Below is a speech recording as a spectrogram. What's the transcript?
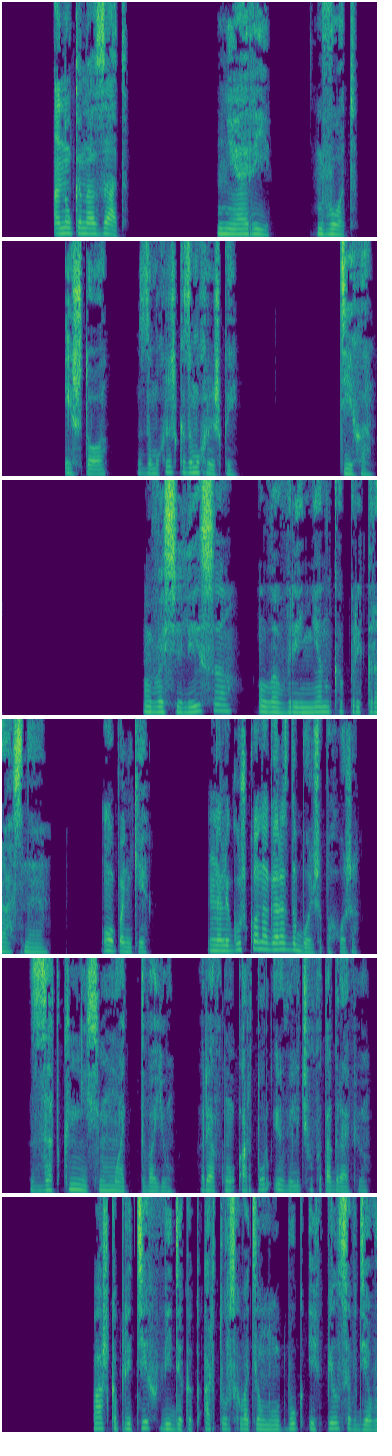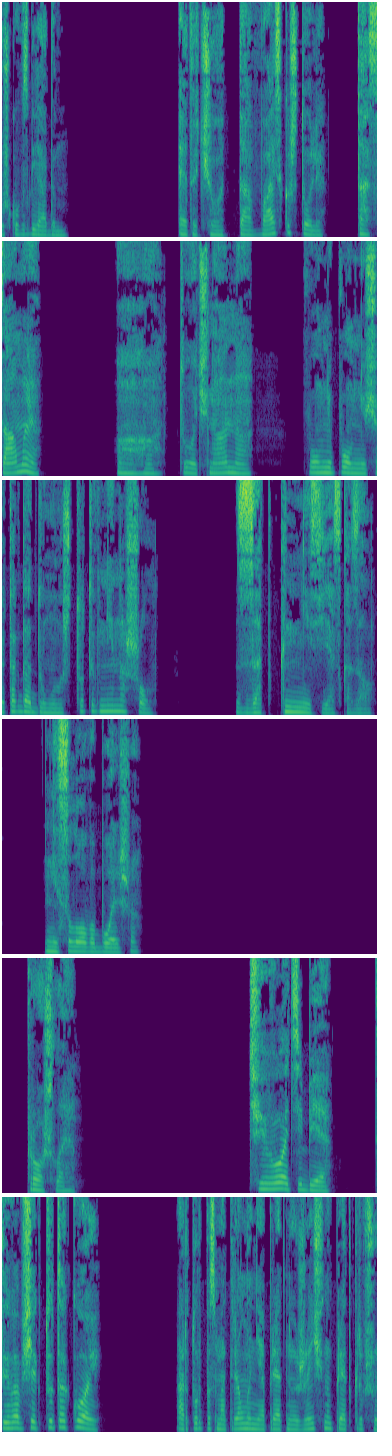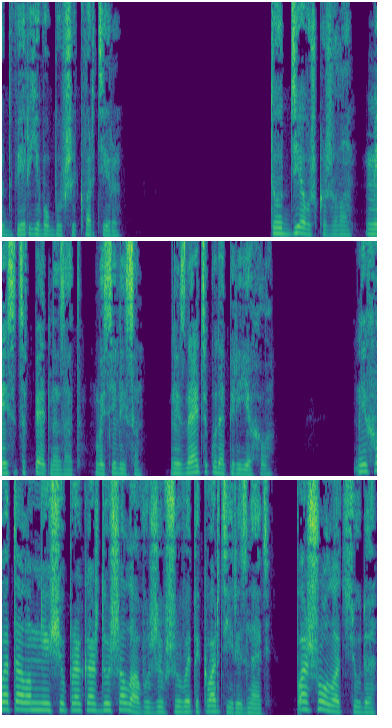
«А ну-ка назад!» «Не ори! Вот!» «И что? Замухрышка за мухрышкой!» «Тихо!» Василиса Лаврененко прекрасная. Опаньки. На лягушку она гораздо больше похожа. «Заткнись, мать твою!» — рявкнул Артур и увеличил фотографию. Пашка притих, видя, как Артур схватил ноутбук и впился в девушку взглядом. «Это чё, та Васька, что ли? Та самая?» «Ага, точно она. Помню, помню, еще тогда думала, что ты в ней нашел». «Заткнись», — я сказал. «Ни слова больше». Прошлое. «Чего тебе? Ты вообще кто такой?» Артур посмотрел на неопрятную женщину, приоткрывшую дверь его бывшей квартиры. «Тут девушка жила, месяцев пять назад, Василиса. Не знаете, куда переехала?» «Не хватало мне еще про каждую шалаву, жившую в этой квартире, знать. Пошел отсюда!»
